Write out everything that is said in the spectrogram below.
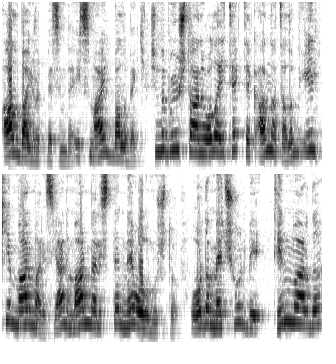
albay rütbesinde İsmail Balıbek. Şimdi bu üç tane olayı tek tek anlatalım. İlki Marmaris. Yani Marmaris'te ne olmuştu? Orada meçhul bir tim vardı.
